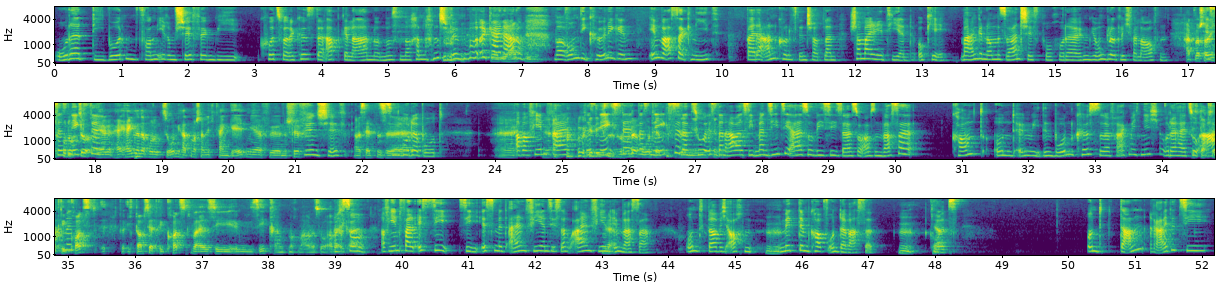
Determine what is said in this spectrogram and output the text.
Oder die wurden von ihrem Schiff irgendwie kurz vor der Küste abgeladen und mussten noch an Land schwimmen oder keine die Ahnung, warum die Königin im Wasser kniet bei der Ankunft in Schottland. Schon mal irritierend. Okay, mal angenommen, es war ein Schiffbruch oder irgendwie unglücklich verlaufen. Hat wahrscheinlich Ist das Produktion, nächste- hängt an der Produktion, die hatten wahrscheinlich kein Geld mehr für ein Schiff. Für ein Schiff aber das hätten sie. ein Ruderboot. Aber auf jeden ja, Fall, das nächste, das nächste dazu ist dann aber, sie, man sieht sie also, wie sie so aus dem Wasser kommt und irgendwie den Boden küsst oder frag mich nicht oder halt so ich glaube, sie hat atmet. gekotzt. Ich glaube, sie hat gekotzt, weil sie irgendwie seekrank noch war oder so. Aber Ach egal. so, auf jeden Fall ist sie, sie ist mit allen Vieren, sie ist auf allen Vieren Ja. Mhm. im Wasser. Und glaube ich auch m- mit dem Kopf unter Wasser. Hm, ja. Kurz. Und dann reitet sie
